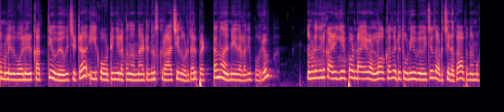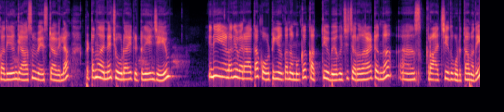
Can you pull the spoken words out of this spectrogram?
നമ്മൾ ഇതുപോലെ ഒരു കത്തി ഉപയോഗിച്ചിട്ട് ഈ കോട്ടിങ്ങിലൊക്കെ നന്നായിട്ടൊന്ന് സ്ക്രാച്ച് ചെയ്ത് കൊടുത്താൽ പെട്ടെന്ന് തന്നെ ഇത് ഇളകിപ്പോരും പോരും. നമ്മളിതിൽ കഴുകിയപ്പോൾ ഉണ്ടായ വെള്ളമൊക്കെ ഒരു തുണി ഉപയോഗിച്ച് തുടച്ചെടുക്കുക അപ്പോൾ നമുക്കധികം ഗ്യാസും വേസ്റ്റ് ആവില്ല. പെട്ടെന്ന് തന്നെ ചൂടായി കിട്ടുകയും ചെയ്യും. ഇനി ഈ ഇളകി വരാത്ത കോട്ടിംഗ് ഒക്കെ നമുക്ക് കത്തി ഉപയോഗിച്ച് ചെറുതായിട്ടൊന്ന് സ്ക്രാച്ച് ചെയ്ത് കൊടുത്താൽ മതി.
